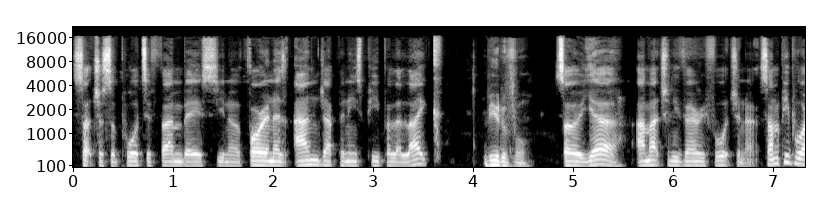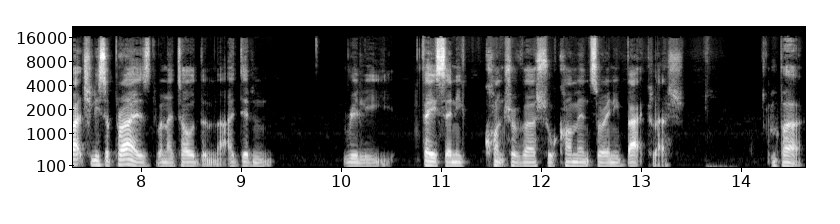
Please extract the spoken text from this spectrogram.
such a supportive fan base, you know, foreigners and Japanese people alike. Beautiful. So yeah, I'm actually very fortunate. Some people were actually surprised when I told them that I didn't really face any controversial comments or any backlash. But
